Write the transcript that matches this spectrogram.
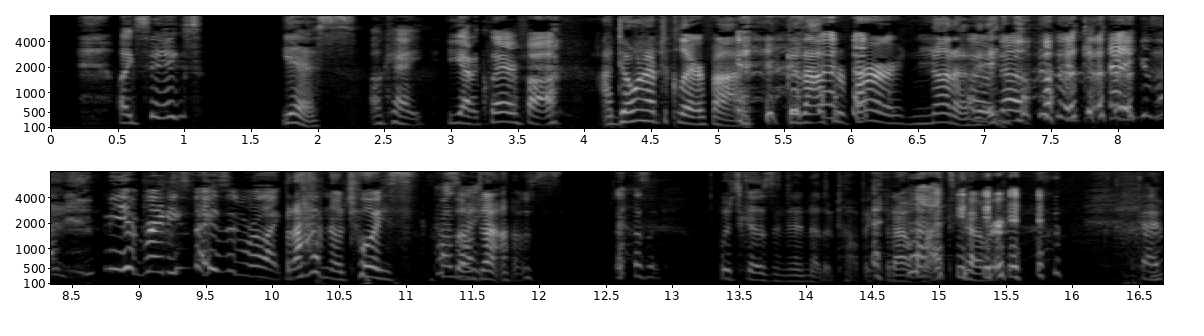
like cigs? Yes, Okay, you gotta clarify. I don't have to clarify because I prefer none of Oh it. no. okay, because me and Brittany's faces were like, But I have no choice I was like- sometimes, I was like, which goes into another topic that I would like to cover. okay.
